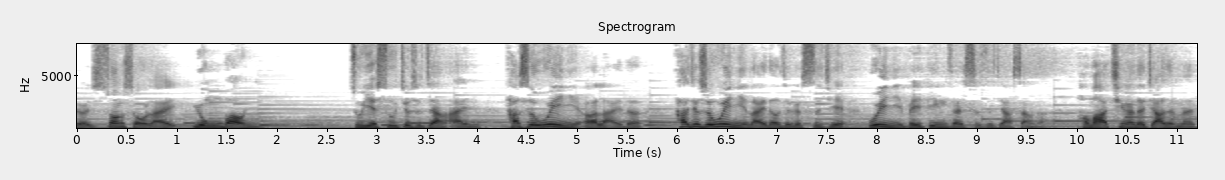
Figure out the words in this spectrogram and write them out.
呃双手来拥抱你。主耶稣就是这样爱你，他是为你而来的。他就是为你来到这个世界，为你被钉在十字架上的，好吗？亲爱的家人们，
